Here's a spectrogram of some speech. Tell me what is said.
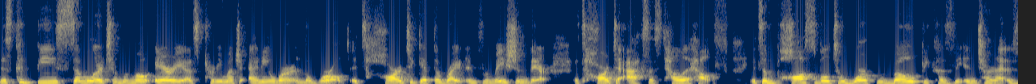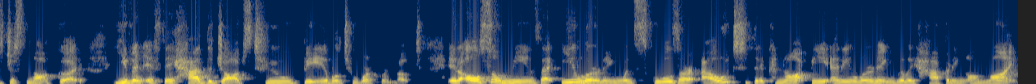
This could be similar to remote areas pretty much anywhere in the world. It's hard to get the right information there. It's hard to access telehealth. It's impossible to work remote because the internet is just not good, even if they had the jobs to be able to work remote. It also means that e learning, when schools are out, there cannot be any learning really happening online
